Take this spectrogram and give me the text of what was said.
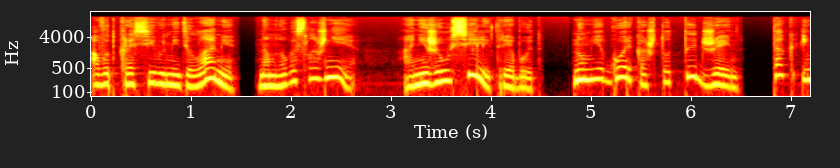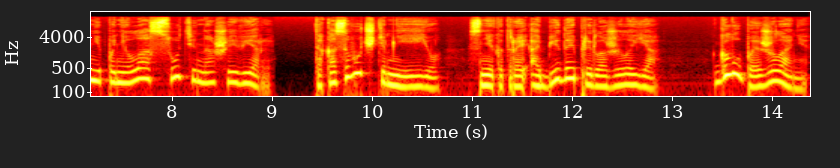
а вот красивыми делами намного сложнее. Они же усилий требуют. Но мне горько, что ты, Джейн, так и не поняла сути нашей веры. Так озвучьте мне ее, с некоторой обидой предложила я. Глупое желание.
